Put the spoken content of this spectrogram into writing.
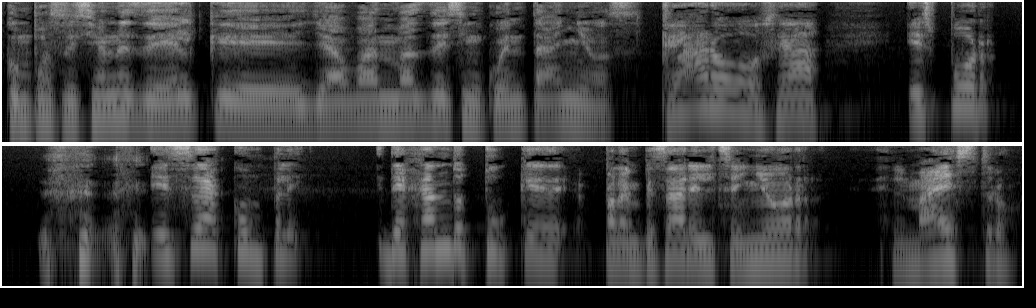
composiciones de él que ya van más de 50 años? Claro, o sea, es por esa comple dejando tú que para empezar el señor, el maestro,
